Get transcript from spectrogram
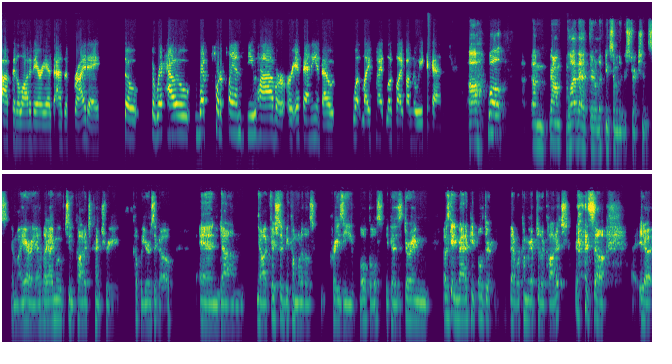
up in a lot of areas as of Friday. So so Rick, how what sort of plans do you have, or or if any, about what life might look like on the weekend? Uh, well, um, I'm glad that they're lifting some of the restrictions in my area. Like I moved to cottage country a couple years ago, and um, you know, I officially become one of those crazy locals because during I was getting mad at people that were coming up to their cottage. so, you know,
